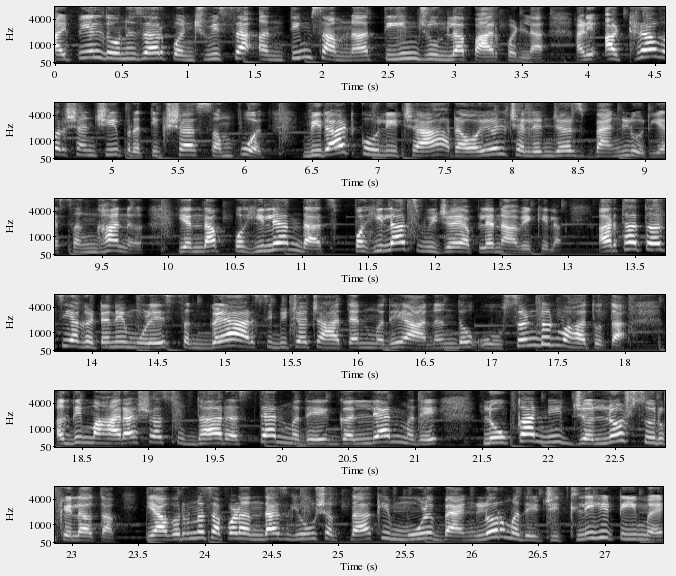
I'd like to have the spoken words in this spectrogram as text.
आय पी एल दोन हजार पंचवीसचा अंतिम सामना तीन जूनला पार पडला आणि अठरा वर्षांची प्रतीक्षा संपवत विराट कोहलीच्या रॉयल चॅलेंजर्स बँगलोर या संघानं यंदा पहिल्यांदाच पहिलाच विजय आपल्या नावे केला. अर्थातच या घटनेमुळे सगळ्या आरसीबीच्या चाहत्यांमध्ये आनंद ओसंडून वाहत होता. अगदी महाराष्ट्रात सुद्धा रस्त्यांमध्ये गल्ल्यांमध्ये लोकांनी जल्लोष सुरू केला होता. यावरूनच आपण अंदाज घेऊ शकता की मूळ बँगलोरमध्ये जिथली ही टीम आहे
